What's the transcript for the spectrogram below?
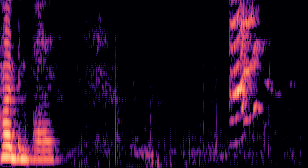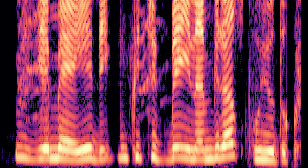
Hadi bay. Biz yemeği yedik. Bu küçük beyle biraz uyuduk.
